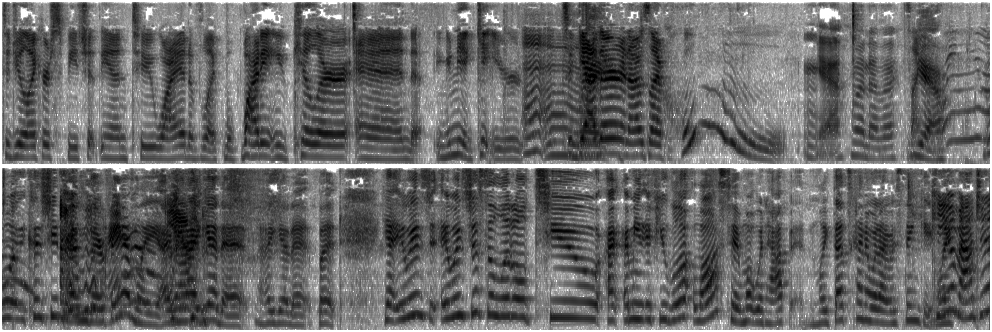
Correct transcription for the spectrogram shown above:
Did you like her speech at the end too, Wyatt? Of like, well, why didn't you kill her? And you need to get your together. And I was like, whoo. yeah, whatever. yeah. Well, because she threatened their family. I mean, I get it. I get it. But yeah, it was it was just a little too. I, I mean, if you lo- lost him, what would happen? Like that's kind of what I was thinking. Can you imagine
